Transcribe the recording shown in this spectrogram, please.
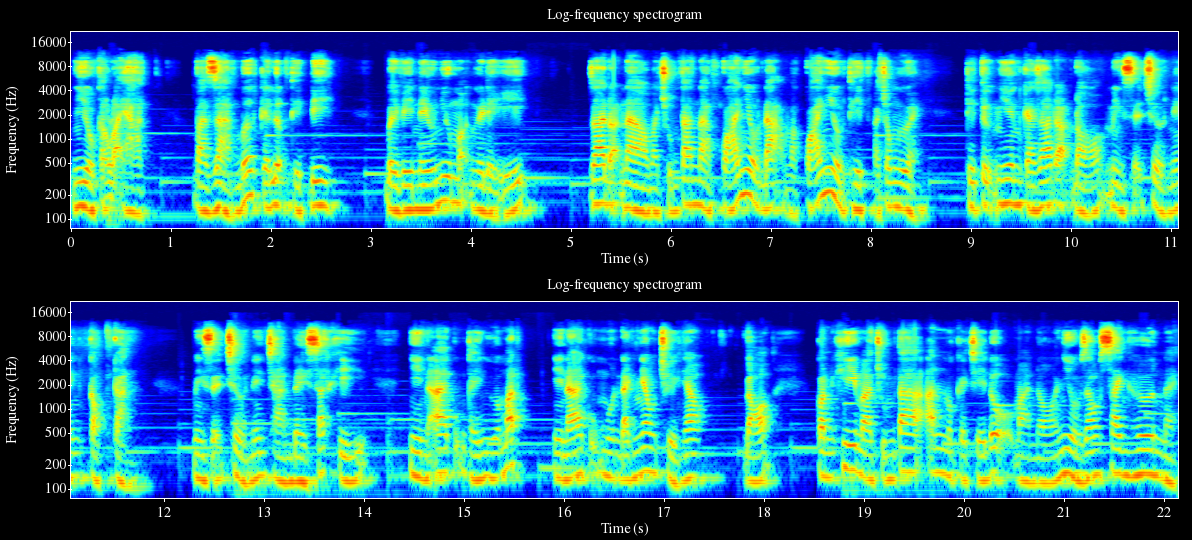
nhiều các loại hạt và giảm bớt cái lượng thịt đi. Bởi vì nếu như mọi người để ý, giai đoạn nào mà chúng ta nạp quá nhiều đạm và quá nhiều thịt vào trong người, thì tự nhiên cái giai đoạn đó mình sẽ trở nên cọc cằn, mình sẽ trở nên tràn đầy sát khí. Nhìn ai cũng thấy ngứa mắt, nhìn ai cũng muốn đánh nhau, chửi nhau. Đó, còn khi mà chúng ta ăn một cái chế độ mà nó nhiều rau xanh hơn này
